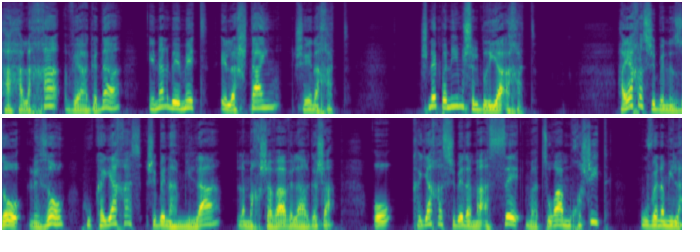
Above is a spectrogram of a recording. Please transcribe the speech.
ההלכה והאגדה אינן באמת אלא שתיים שהן אחת. שני פנים של בריאה אחת. היחס שבין זו לזו הוא כיחס שבין המילה למחשבה ולהרגשה, או כיחס שבין המעשה והצורה המוחשית ובין המילה.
